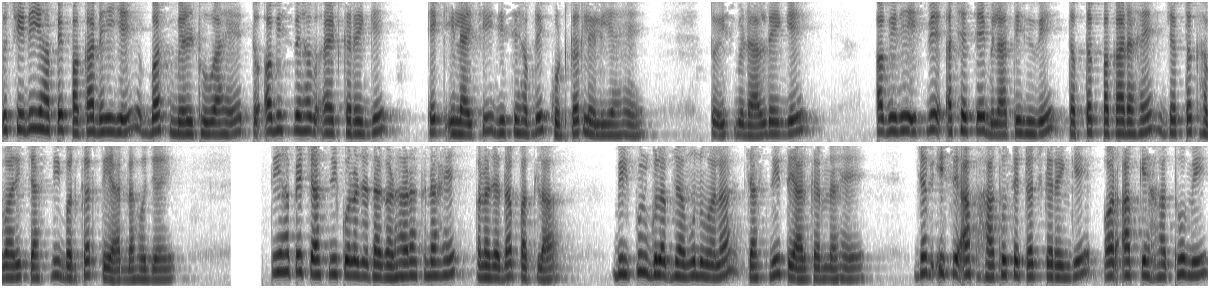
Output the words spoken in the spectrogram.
तो चीनी यहाँ पे पका नहीं है, बस मेल्ट हुआ है। तो अब इसमें हम ऐड करेंगे एक इलायची जिसे हमने कुट कर ले लिया है। तो इसमें डाल देंगे। अब इन्हें इसमें अच्छे से मिलाते हुए तब तक पकाना है जब तक हमारी चाशनी बनकर तैयार ना हो जाए। तो यहाँ पे चाशनी को ना ज़्यादा गढ़ा रखना है और ना ज़्यादा पतला। बिल्कुल गुलाब जामुन वाला चाशनी तैयार करना है। जब इसे आप हाथों से टच करेंगे और आपके हाथों में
